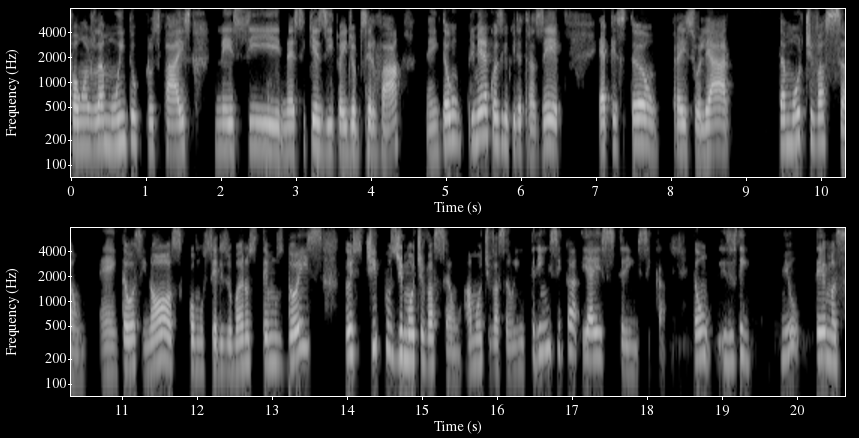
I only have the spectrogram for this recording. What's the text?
vão ajudar muito para os pais nesse, nesse quesito aí de observar. Né? Então, primeira coisa que eu queria trazer é a questão para esse olhar da motivação. Né? Então, assim, nós, como seres humanos, temos dois, dois tipos de motivação: a motivação intrínseca e a extrínseca. Então, existem mil temas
